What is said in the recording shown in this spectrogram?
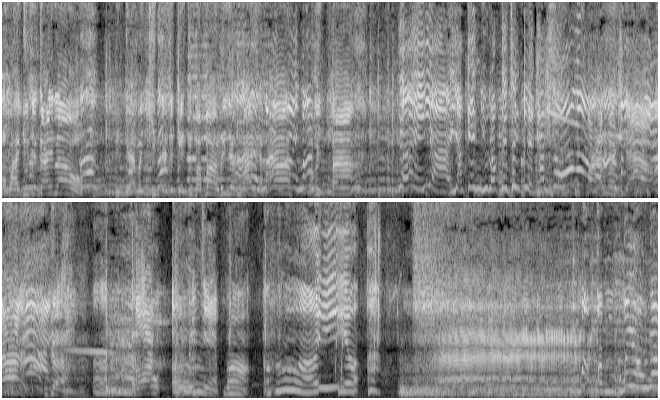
บอกว่าให้หยุดยังไงเล่านี่แกไม่คิดอยากจะเก่งขึ้นมาบ้างหรือยังไงฮะโนบิตะ แต่ฉันเกลียดการซ้อมอะบ้าหรือไงแกเอ้ยอย่าเออโอ้ยเจ็บอะเฮ้ยไม่ไม่เอานะ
